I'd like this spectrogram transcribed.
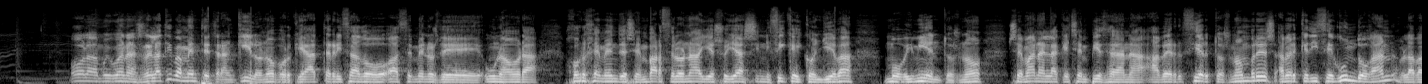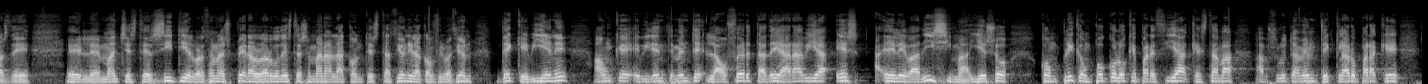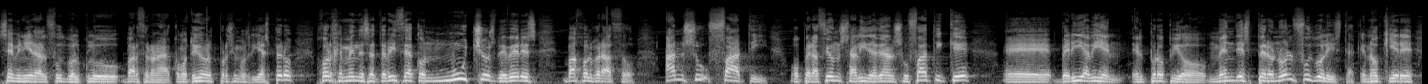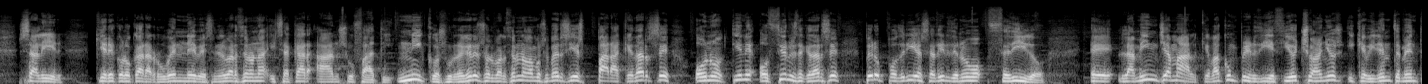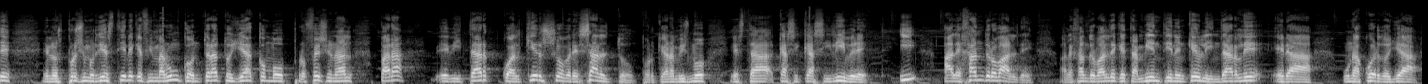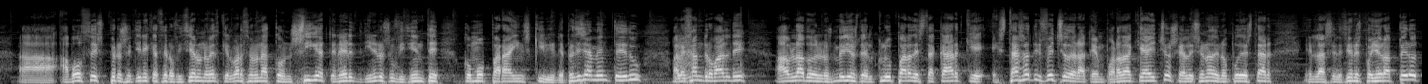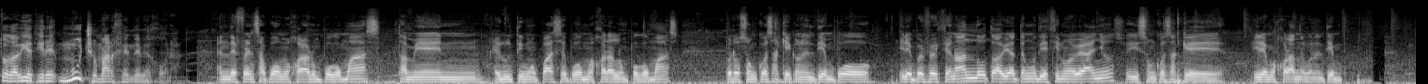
Hola, muy buenas. Relativamente tranquilo, ¿no? Porque ha aterrizado hace menos de una hora Jorge Méndez en Barcelona y eso ya significa y conlleva movimientos, ¿no? Semana en la que se empiezan a, ver ciertos nombres, a ver qué dice Gundogan, hablabas de el Manchester City, el Barcelona espera a lo largo de esta semana la contestación y la confirmación de que viene, aunque evidentemente la oferta de Arabia es elevadísima y eso complica un poco lo que parecía que estaba absolutamente claro para que se viniera al Fútbol Club Barcelona. Como te digo, próximos días. Pero Jorge Méndez aterriza con muchos deberes bajo el brazo. Ansu Fati, operación salida de Ansu Fati que eh, vería bien el propio Méndez, pero no el futbolista, que no quiere salir. Quiere colocar a Rubén Neves en el Barcelona y sacar a Ansu Fati. Nico, su regreso al Barcelona, vamos a ver si es para quedarse o no. Tiene opciones de quedarse, pero podría salir de nuevo cedido eh, Lamin Yamal, que va a cumplir 18 años y que evidentemente en los próximos días tiene que firmar un contrato ya como profesional para evitar cualquier sobresalto, porque ahora mismo está casi casi libre. Y Alejandro Valde, Alejandro Valde que también tienen que blindarle, era un acuerdo ya a, voces, pero se tiene que hacer oficial una vez que el Barcelona consiga tener dinero suficiente como para inscribirle. Precisamente, Edu, Alejandro Valde ha hablado en los medios del club para destacar que está satisfecho de la temporada que ha hecho, se ha lesionado y no puede estar en la selección española, pero todavía tiene mucho margen de mejora. En defensa puedo mejorar un poco más, también el último pase puedo mejorarlo un poco más, pero son cosas que con el tiempo iré perfeccionando, todavía tengo 19 años y son cosas que iré mejorando con el tiempo.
